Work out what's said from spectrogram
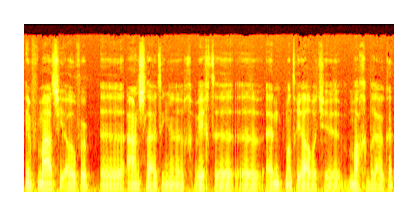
Informatie over eh, aansluitingen, gewichten en het materiaal wat je mag gebruiken.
